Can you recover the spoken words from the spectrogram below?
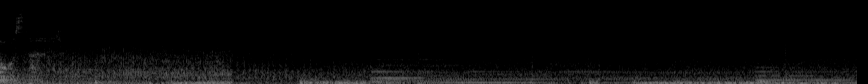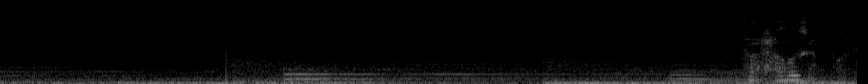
hell was that? The hell is everybody?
